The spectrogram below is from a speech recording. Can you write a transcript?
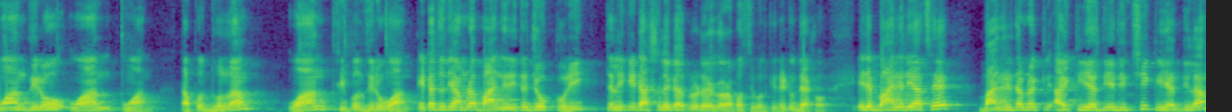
ওয়ান জিরো ওয়ান ওয়ান তারপর ধরলাম ওয়ান ট্রিপল জিরো ওয়ান এটা যদি আমরা বাইনারিতে যোগ করি, তাহলে কি এটা আসলে ক্যালকুলেটরে করা পসিবল কি একটু দেখো। এই যে বাইনারি আছে বাইনারিতে আমরা আই ক্লিয়ার দিয়ে দিচ্ছি ক্লিয়ার দিলাম।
